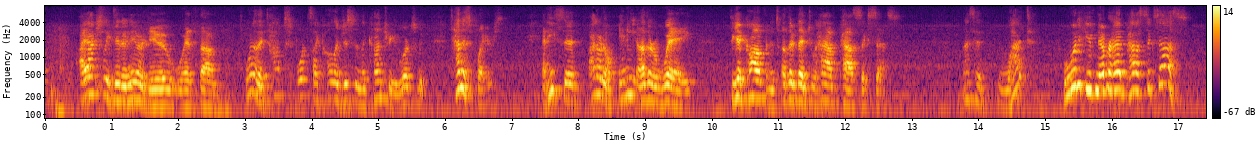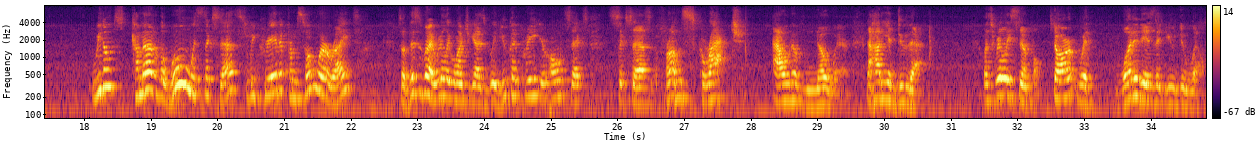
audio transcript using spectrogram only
I actually did an interview with um, one of the top sports psychologists in the country. Works with tennis players, and he said, "I don't know any other way to get confidence other than to have past success." And I said, "What? Well, what if you've never had past success?" We don't come out of the womb with success. We create it from somewhere, right? So this is what I really want you guys to believe. You can create your own sex success from scratch, out of nowhere. Now, how do you do that? It's really simple. Start with what it is that you do well.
